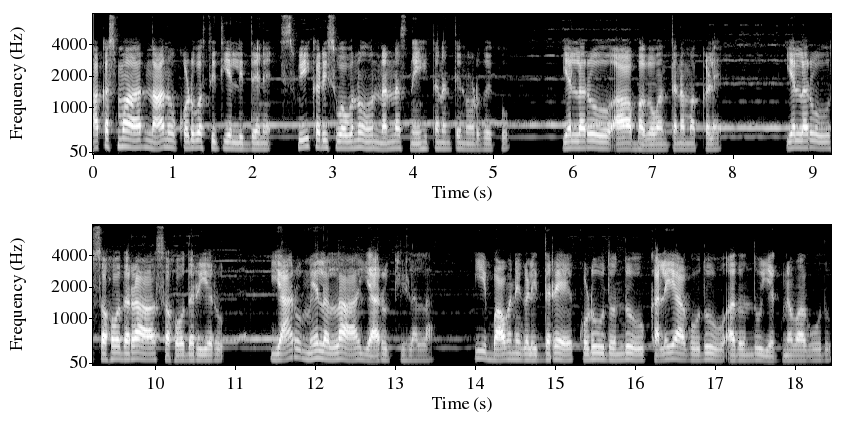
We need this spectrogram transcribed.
ಅಕಸ್ಮಾತ್ ನಾನು ಕೊಡುವ ಸ್ಥಿತಿಯಲ್ಲಿದ್ದೇನೆ. ಸ್ವೀಕರಿಸುವವನು ನನ್ನ ಸ್ನೇಹಿತನಂತೆ ನೋಡಬೇಕು. ಎಲ್ಲರೂ ಆ ಭಗವಂತನ ಮಕ್ಕಳೇ. ಎಲ್ಲರೂ ಸಹೋದರ ಸಹೋದರಿಯರು. ಯಾರು ಮೇಲಲ್ಲ, ಯಾರು ಕೀಳಲ್ಲ. ಈ ಭಾವನೆಗಳಿದ್ದರೆ ಕೊಡುವುದೊಂದು ಕಲೆಯಾಗುವುದು, ಅದೊಂದು ಯಜ್ಞವಾಗುವುದು.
